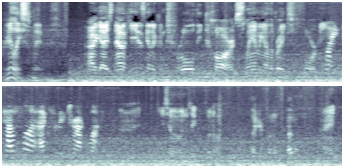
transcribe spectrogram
Really smooth. All right, guys. Now he is going to control the car, slamming on the brakes for me. White Tesla exiting track one. right. You tell me when to take the foot off. Let your foot off the pedal. All right.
